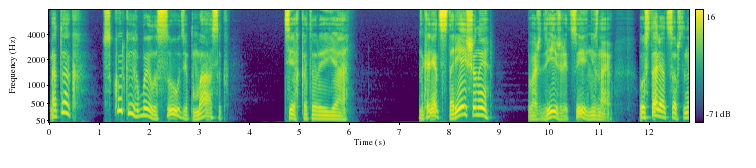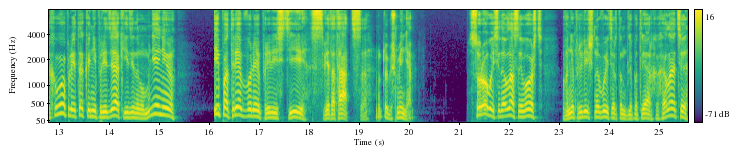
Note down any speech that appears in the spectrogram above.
А так Сколько их было, судеб, масок, тех, которые я... Наконец, старейшины, вожди, жрецы, не знаю, устали от собственных воплей, так и не придя к единому мнению, и потребовали привести святотатца, ну, то бишь меня. Суровый седовласый вождь в неприлично вытертом для патриарха халате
